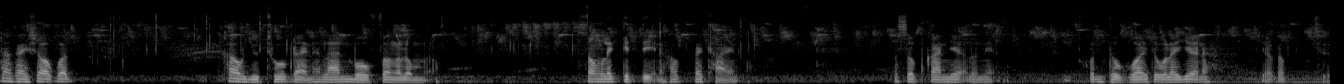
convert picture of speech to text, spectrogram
ถ้าใครชอบก็เข้า YouTube ได้นะ ร้านโบเฟิงอารมณ์ซ่องเล็กกิตินะครับไปถ่ายนะประสบการณ์เยอะรุ่นเนี้ยคนถูกหวยถูกอะไรเยอะนะ เกี่ยวกับเสือ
